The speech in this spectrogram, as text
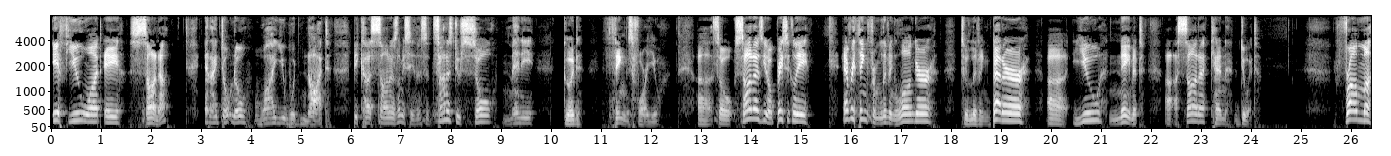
if you want a sauna, and I don't know why you would not, because saunas, let me see, listen, saunas do so many good things for you. Uh, so, saunas, you know, basically everything from living longer to living better, uh, you name it, uh, a sauna can do it. From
